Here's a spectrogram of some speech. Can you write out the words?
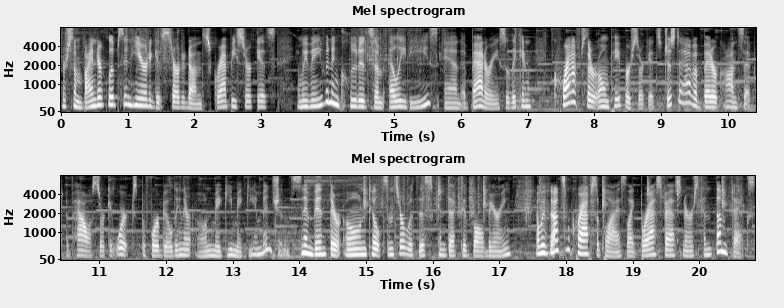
There's some binder clips in here to get started on scrappy circuits, and we've even included some LEDs and a battery so they can craft their own paper circuits just to have a better concept of how a circuit works before building their own makey makey inventions. And invent their own tilt sensor with this conductive ball bearing, and we've got some craft supplies like brass fasteners and thumbtacks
